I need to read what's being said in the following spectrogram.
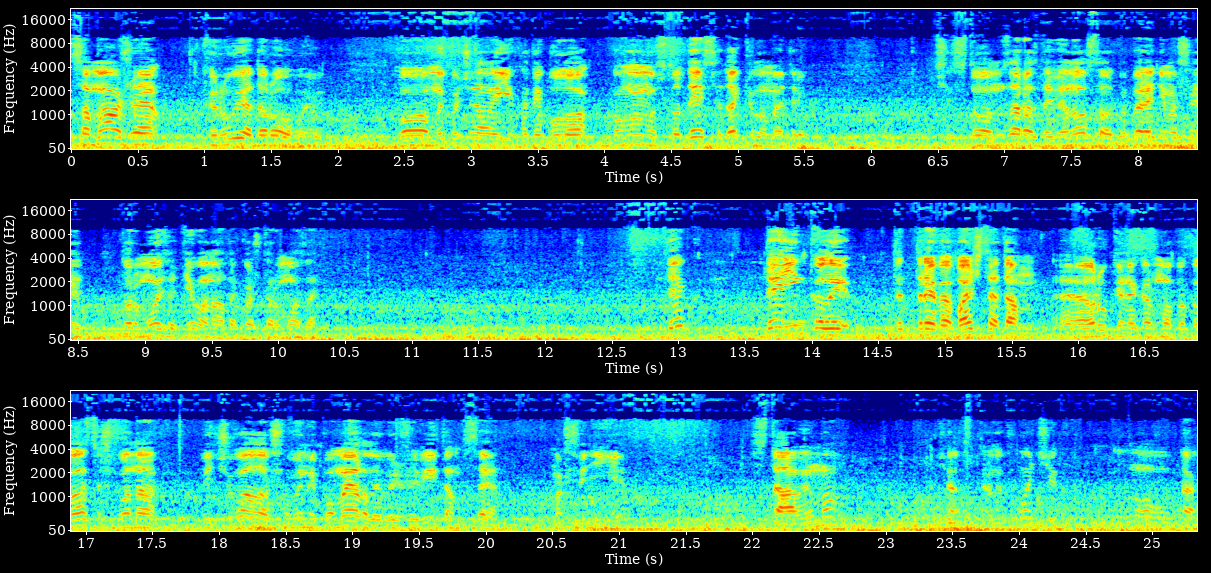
сама вже керує дорогою. Бо ми починали їхати було, по-моєму, 110 да, кілометрів. Чи 100, ну зараз 90, от попередні машини тормозять і вона також тормозить. Де, де інколи треба, бачите, там е, руки на кермо покласти, щоб вона відчувала, що ви не померли, ви живі, там все в машині є. Ставимо. Зараз телефончик. Знову так,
